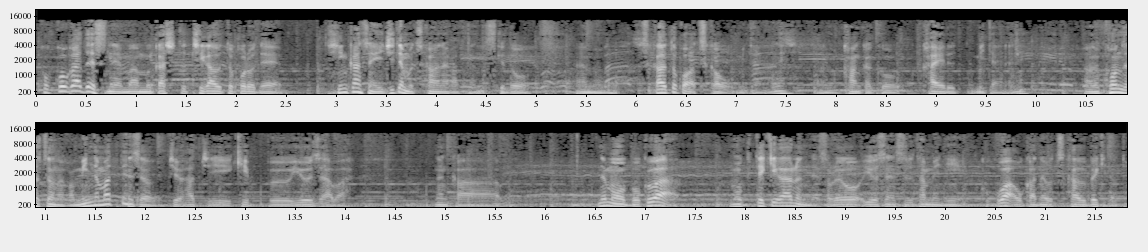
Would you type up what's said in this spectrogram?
ー、ここがですね、まあ、昔と違うところで新幹線1でも使わなかったんですけどあの使うとこは使おうみたいなねあの感覚を変えるみたいなね。あの混雑の中みんな待ってるんですよ。18切符ユーザーは。なんかでも僕は目的があるんでそれを優先するためにここはお金を使うべきだと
